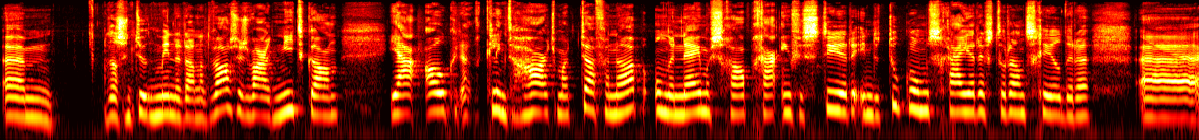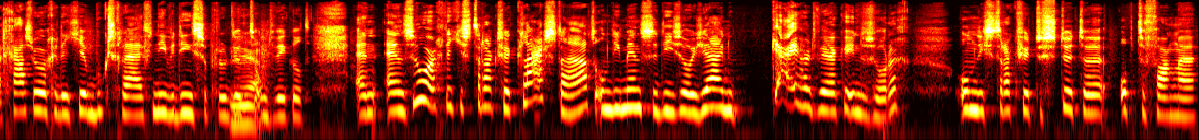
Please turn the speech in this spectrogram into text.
Ehm, dat is natuurlijk minder dan het was. Dus waar het niet kan... Ja, ook, dat klinkt hard, maar toughen up. Ondernemerschap, ga investeren in de toekomst. Ga je restaurant schilderen. Eh, ga zorgen dat je een boek schrijft, nieuwe diensten, producten Ja. ontwikkelt. En, en zorg dat je straks weer klaar staat om die mensen die zoals jij nu keihard werken in de zorg om die straks weer te stutten, op te vangen,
